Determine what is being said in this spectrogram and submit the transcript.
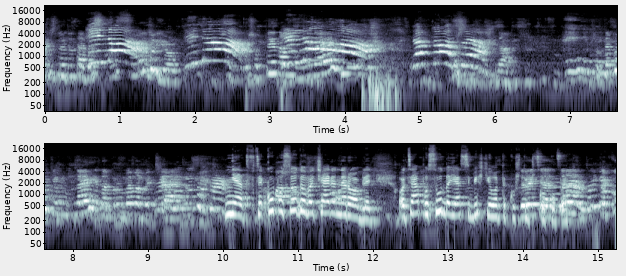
прийшли до тебе з посудою, щоб, ти нам в неї... Да. Щоб ти потім в неї нам робила вечерю. Ні, в таку посуду вечерю не роблять. Оця посуда, я собі хотіла таку штучку Дивіться, купити. це таку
